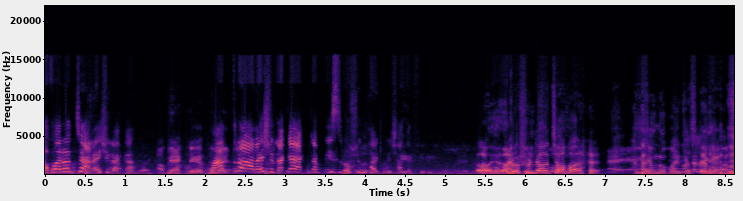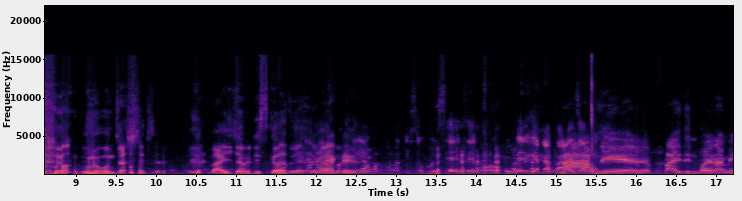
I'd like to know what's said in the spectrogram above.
অফার হচ্ছে আড়াইশো টাকা। মাত্র আড়াইশো টাকা একটা পিস রসুন থাকবে সাথে ফ্রি রসুনটা হচ্ছে অফার উনপঞ্চাশ টাকা। উনপঞ্চাশ। ভাই হিসাবে ডিসকাউন্ট এক টাকা এক টাকা। এমন কোনো কিছু হয়েছে যে ঘুমের ইয়েটা না বাড়ায় যাবে? আপনি প্রায় দিন বলেন আমি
